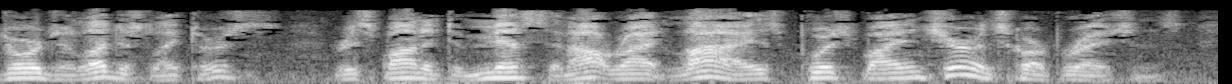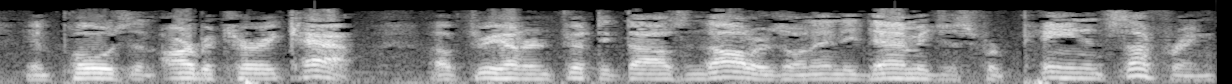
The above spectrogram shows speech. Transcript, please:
Georgia legislators responded to myths and outright lies pushed by insurance corporations, imposed an arbitrary cap of $350,000 on any damages for pain and suffering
